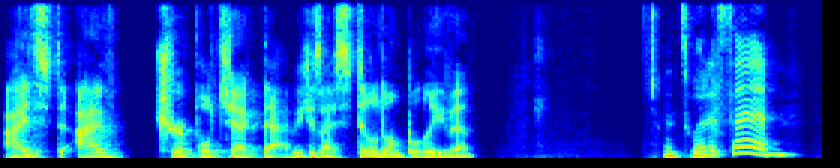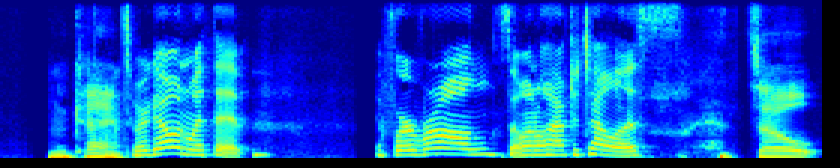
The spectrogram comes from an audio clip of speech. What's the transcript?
I st- I've triple checked that because I still don't believe it. That's what it said. Okay. So we're going with it. If we're wrong, someone will have to tell us. So,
